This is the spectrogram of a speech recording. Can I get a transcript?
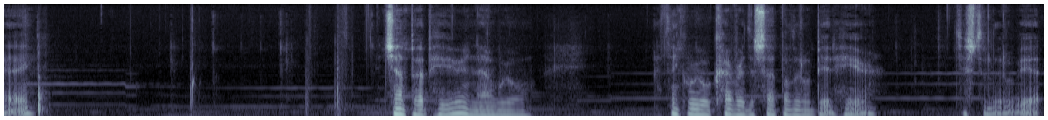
Okay. Jump up here and now we'll, I think we will cover this up a little bit here. Just a little bit.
